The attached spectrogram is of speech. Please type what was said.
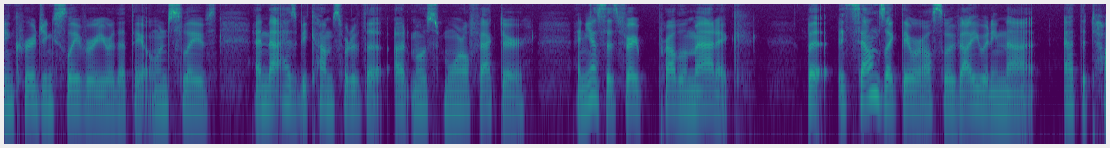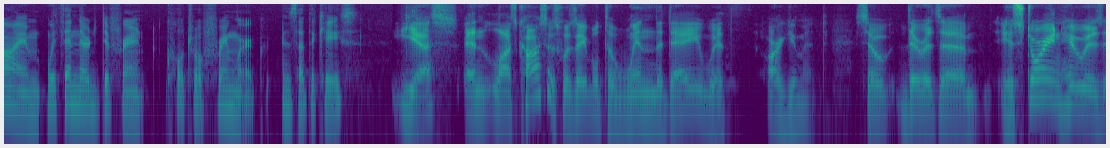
encouraging slavery or that they owned slaves, and that has become sort of the utmost moral factor. And yes, that's very problematic, but it sounds like they were also evaluating that at the time within their different cultural framework. Is that the case? Yes, and Las Casas was able to win the day with argument. So there was a historian who is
